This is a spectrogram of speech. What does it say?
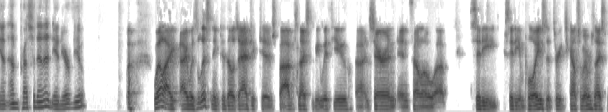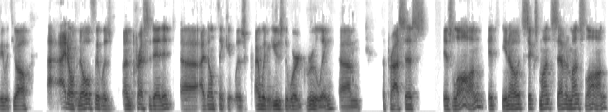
and unprecedented in your view? Well, I, I was listening to those adjectives, Bob. It's nice to be with you uh, and Sarah and, and fellow uh, city city employees, the three council members. Nice to be with you all. I, I don't know if it was unprecedented. Uh, I don't think it was. I wouldn't use the word grueling. Um, the process is long. It you know it's six months, seven months long,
